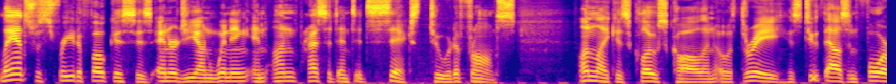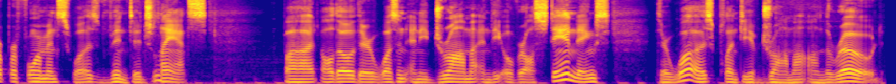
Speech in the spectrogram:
Lance was free to focus his energy on winning an unprecedented sixth Tour de France. Unlike his close call in 03, his 2004 performance was vintage Lance. But although there wasn't any drama in the overall standings, there was plenty of drama on the road.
